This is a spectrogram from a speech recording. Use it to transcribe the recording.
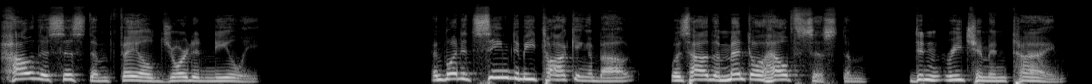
How the System Failed Jordan Neely. And what it seemed to be talking about was how the mental health system didn't reach him in time.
